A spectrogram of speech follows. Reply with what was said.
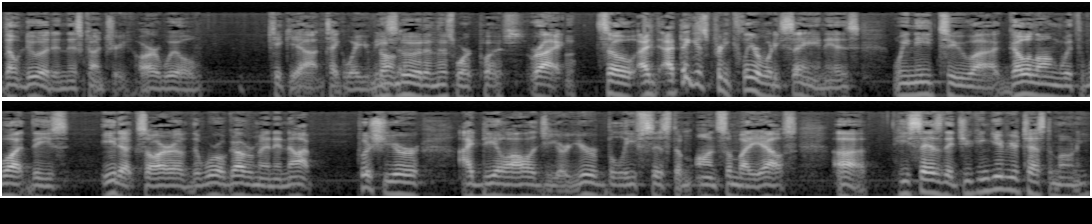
don't do it in this country or we'll kick you out and take away your visa. Don't do it in this workplace. Right. So I, I think it's pretty clear what he's saying is we need to uh, go along with what these edicts are of the world government and not push your ideology or your belief system on somebody else. Uh, he says that you can give your testimony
